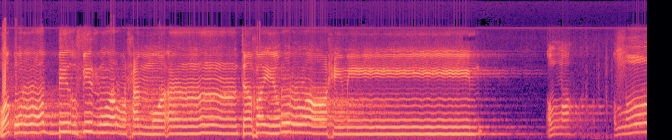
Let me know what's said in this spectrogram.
وقل رب اغفر وارحم وأنت خير الراحمين. الله أكبر. الله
